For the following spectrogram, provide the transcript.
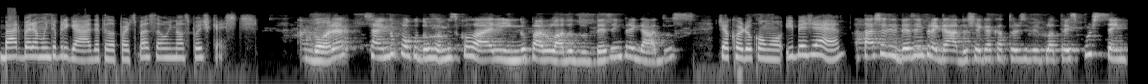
Bárbara, muito obrigada pela participação em nosso podcast. Agora, saindo um pouco do ramo escolar e indo para o lado dos desempregados. De acordo com o IBGE, a taxa de desemprego chega a 14,3%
